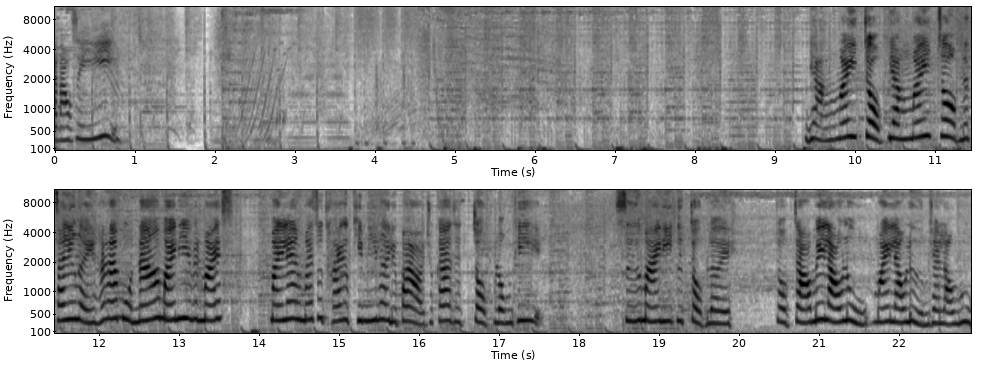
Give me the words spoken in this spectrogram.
ดเอาสิ ยังไม่จบยังไม่จบนะจ๊ะยังเหลืออีกห้าหมุนนะไม้นี่เป็นไม้ไม้แรกไม้สุดท้ายกับคลิปนี้เลยหรือเปล่าจูก้าจะจบลงที่ ซื้อไม้นี้คือจบเลย จบเจ้าไม่เล้าหลูไม่เล้าหลืมใช่เล้าหลู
